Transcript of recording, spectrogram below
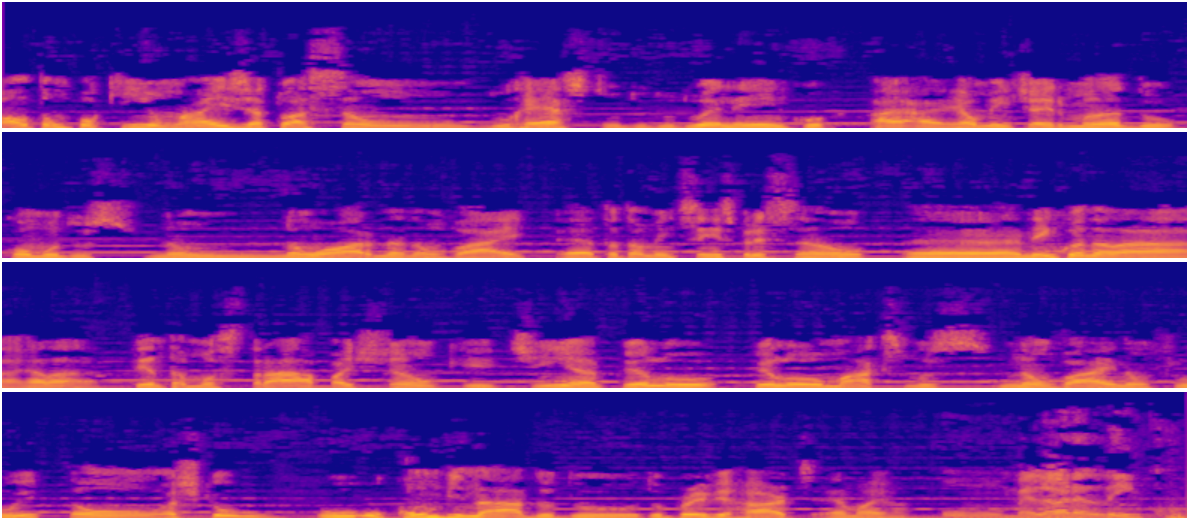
falta um pouquinho mais de atuação do resto do, do- do elenco. A- a- realmente, a irmã do Cômodos não, não orna, não vai, é totalmente sem expressão. É, nem quando ela, ela tenta mostrar a paixão que tinha pelo, pelo Maximus, não vai, não flui. Então, acho que o, o, o combinado do, do Braveheart é maior. O melhor elenco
